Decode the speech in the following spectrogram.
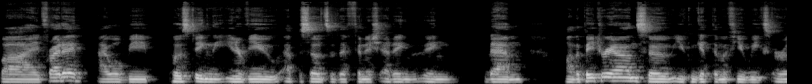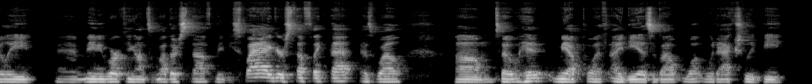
by Friday. I will be posting the interview episodes as I finish editing them on the Patreon, so you can get them a few weeks early and maybe working on some other stuff, maybe swag or stuff like that as well. Um, so hit me up with ideas about what would actually be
